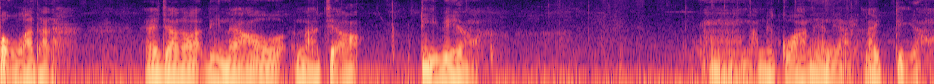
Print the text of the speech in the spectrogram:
ပုတ်သွားတတ်တယ်အဲကြတော့ဒီနာကိုအနာကျအောင်တိပေးရအောင်ဒါမျိုးကွာနေနေရလိုက်တီးအောင်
